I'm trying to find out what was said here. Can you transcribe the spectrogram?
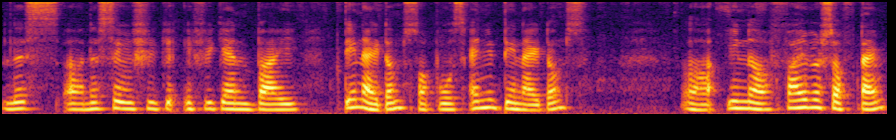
let's uh, let's say if we can, if we can buy 10 items suppose any 10 items uh, in uh, five years of time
